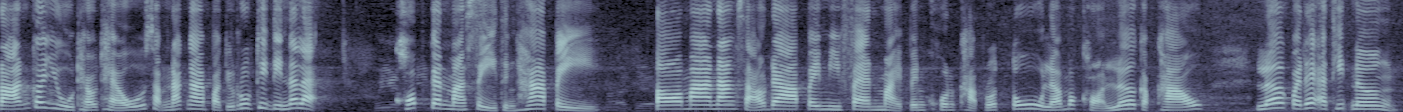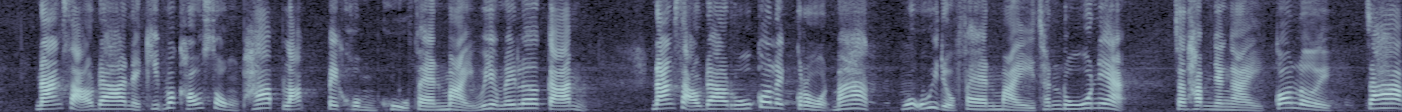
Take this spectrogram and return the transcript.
ร้านก็อยู่แถวแถวสำนักงานปฏิรูปที่ดินนั่นแหละคบกันมา 4-5 ปี ต่อมานางสาวดาไปมีแฟนใหม่เป็นคนขับรถตู้ แล้วมาขอเลิกกับเขา เลิกไปได้อาทิตย์หนึ่งนางสาวดาเนี่ยคิดว่าเขาส่งภาพลับไปข่มขู่แฟนใหม่ว่ายังไม่เลิกกัน นางสาวดารู้ก็เลยโกรธมาก ว่าอุ้ยเดี๋ยวแฟนใหม่ ฉันรู้เนี่ยจะทำยังไงก็เลยจ้าง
